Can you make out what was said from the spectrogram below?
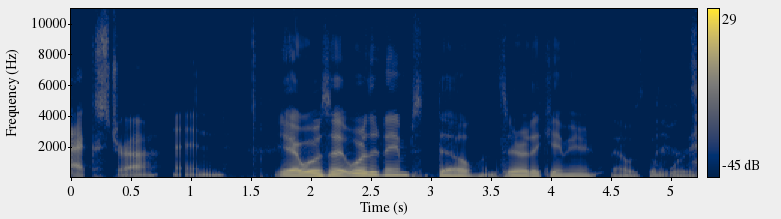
extra, and Yeah, what was it? What were their names? Dell and Sarah. They came here. That was the worst.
